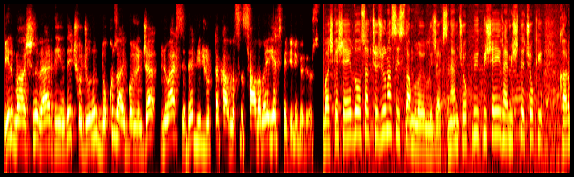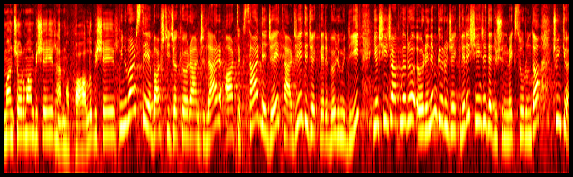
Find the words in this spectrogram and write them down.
bir maaşını verdiğinde çocuğunun 9 ay boyunca üniversitede bir yurtta kalmasını sağlamaya yetmediğini görüyoruz. Başka şehirde olsak çocuğu nasıl İstanbul'a yollayacaksın? Hem çok büyük bir şehir hem işte çok karman çorman bir şehir hem pahalı bir şehir. Üniversiteye başlayacak öğrenciler artık sadece tercih edecekleri bölümü değil, yaşayacakları, öğrenim görecekleri şehri de düşünmek zorunda. Çünkü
